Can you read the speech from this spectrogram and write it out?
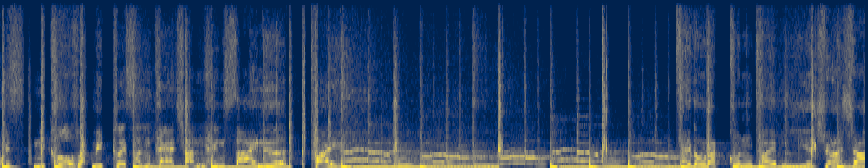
วิส นิโคลัดมิเคลสันแพชชั่นแห่งสายเลือดไทยไทยต้องรักคนไทยเปลี่ยเชื้อชา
